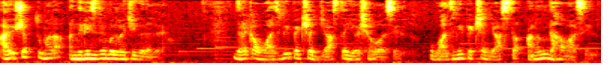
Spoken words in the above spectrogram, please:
आयुष्यात तुम्हाला अनरिझनेबल व्हायची गरज आहे. जर का वाजवीपेक्षा जास्त यश हवं असेल वाजवीपेक्षा जास्त आनंद हवा असेल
